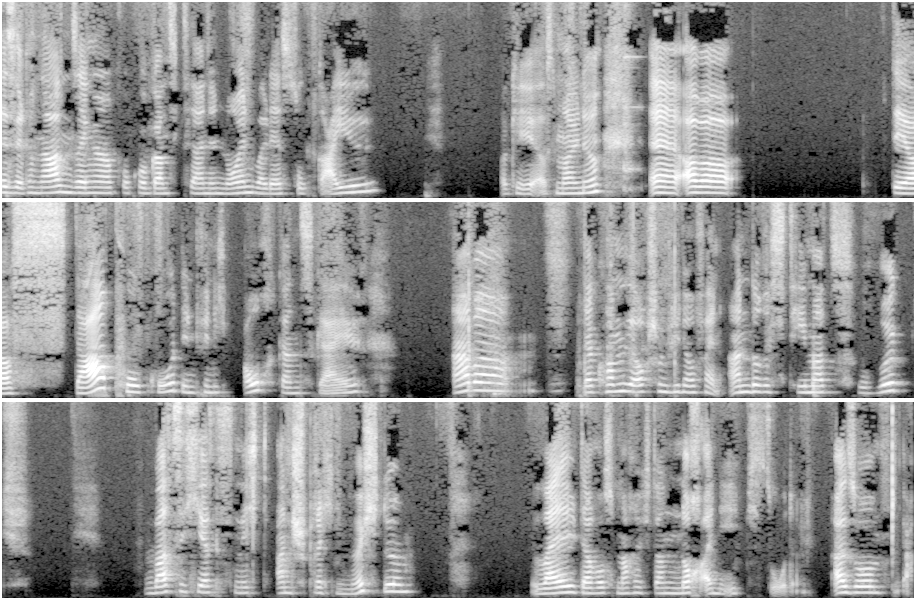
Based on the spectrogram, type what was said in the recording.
der Serenadensänger Poco ganz kleine 9, weil der ist so geil. Okay, erstmal, ne? Äh, aber der Star Poco, den finde ich auch ganz geil. Aber da kommen wir auch schon wieder auf ein anderes Thema zurück, was ich jetzt nicht ansprechen möchte weil daraus mache ich dann noch eine Episode. Also, ja,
